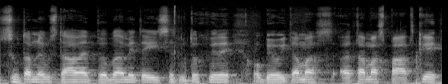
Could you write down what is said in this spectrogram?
jsou tam neustále problémy, které se tuto chvíli objevují tam a, tam a zpátky.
